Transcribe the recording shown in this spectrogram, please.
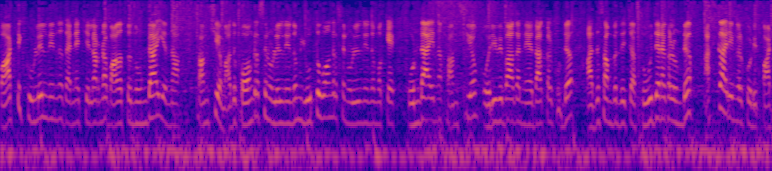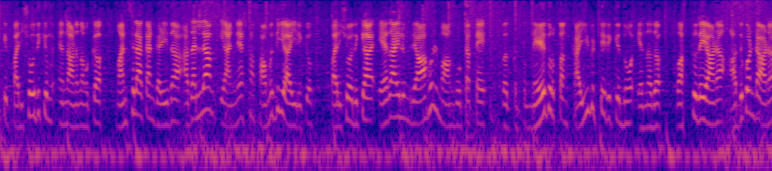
പാർട്ടിക്കുള്ളിൽ നിന്ന് തന്നെ ചിലരുടെ ഭാഗത്തുനിന്ന് ഉണ്ടായി എന്ന സംശയം അത് കോൺഗ്രസിനുള്ളിൽ നിന്നും യൂത്ത് കോൺഗ്രസിനുള്ളിൽ നിന്നുമൊക്കെ ഉണ്ടായെന്ന സംശയം ഒരു വിഭാഗം നേതാക്കൾക്കുണ്ട്. അത് സംബന്ധിച്ച സൂചനകളുണ്ട്. അക്കാര്യങ്ങൾ കൂടി പാർട്ടി പരിശോധിക്കും എന്നാണ് നമുക്ക് മനസ്സിലാക്കാൻ കഴിയുന്നത്. അതെല്ലാം ഈ അന്വേഷണ സമിതിയായിരിക്കും പരിശോധിക്കുക. ഏതായാലും രാഹുൽ മാങ്കൂട്ടത്തെ നേതൃത്വം കൈവിട്ടിരിക്കുന്നു എന്നത് വസ്തുതയാണ്. അതുകൊണ്ടാണ്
